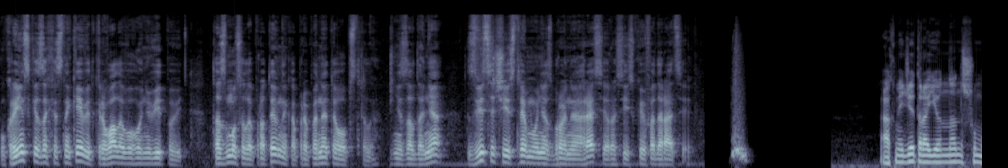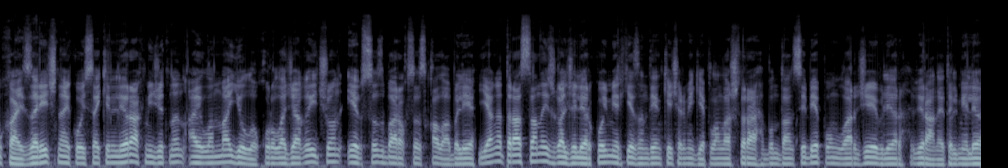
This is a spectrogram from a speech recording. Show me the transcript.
Українські захисники відкривали вогонь у відповідь та змусили противника припинити обстріли. Завдання звідсичі і стримування збройної агресії Російської Федерації. Ахмеджет районынан Шумхай, Заречнай кой сәкенлері Ахмеджетнің айланма юлы құрылажағы ичон эпсіз барықсыз қала біле. Яңы трассаны ишгалжелер кой мерkezінден кечірмеге планлаштыра. Бұндан себеп онлар жевлер виран етілмелі.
